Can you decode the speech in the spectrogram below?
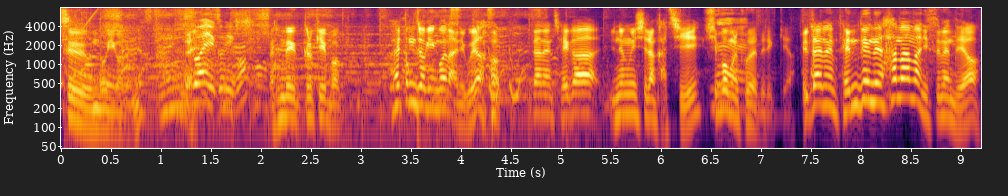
다이어트 운동이거든요. 네. 이거야 이거 이거? 근데 그렇게 막 활동적인 건 아니고요. 일단은 제가 윤영민 씨랑 같이 시범을 네. 보여드릴게요. 일단은 밴드는 하나만 있으면 돼요.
